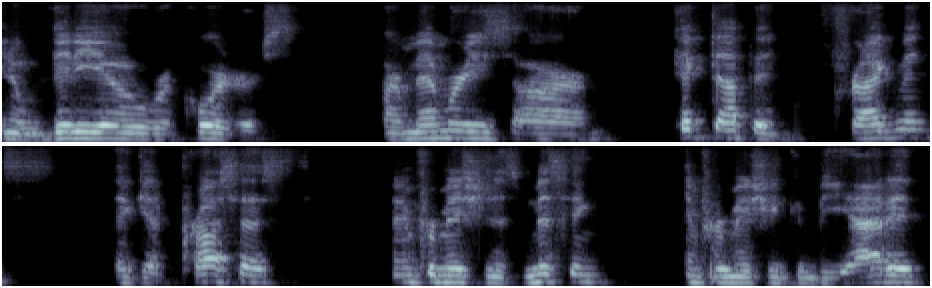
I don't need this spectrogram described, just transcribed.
you know video recorders. Our memories are picked up in fragments, they get processed, information is missing, information can be added.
